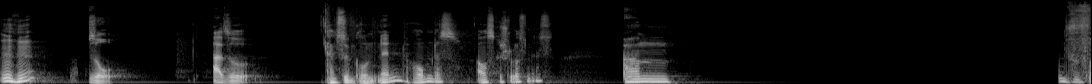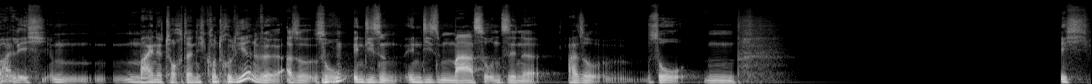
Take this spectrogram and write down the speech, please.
Mhm. So. Also. Kannst du einen Grund nennen, warum das ausgeschlossen ist? Ähm, weil ich meine Tochter nicht kontrollieren will. Also so mhm. in diesem, in diesem Maße und Sinne. Also so. Mh, ich,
